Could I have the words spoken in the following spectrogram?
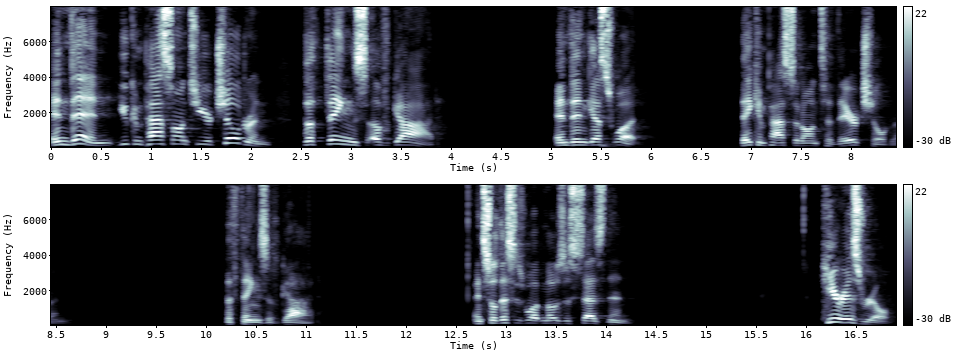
And then you can pass on to your children the things of God. And then guess what? They can pass it on to their children the things of God. And so this is what Moses says then Hear Israel,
